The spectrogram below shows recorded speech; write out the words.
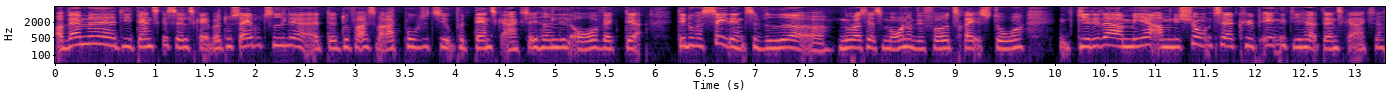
Og hvad med de danske selskaber? Du sagde du tidligere, at øh, du faktisk var ret positiv på danske aktier. I havde en lille overvægt der. Det, du har set indtil videre, og nu også her til morgen har vi fået tre store. Giver det der mere ammunition til at købe ind i de her danske aktier?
